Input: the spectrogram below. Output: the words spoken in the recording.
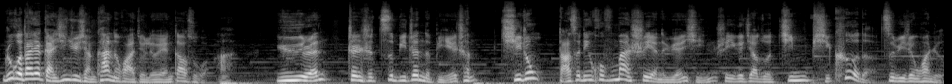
如果大家感兴趣想看的话，就留言告诉我啊。雨人正是自闭症的别称，其中达斯汀·霍夫曼饰演的原型是一个叫做金皮克的自闭症患者，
